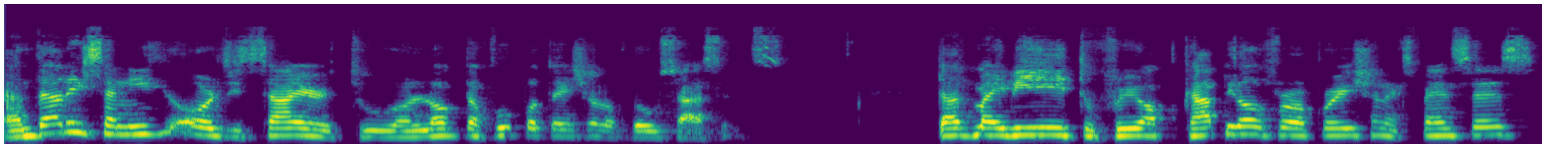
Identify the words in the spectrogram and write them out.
And that is a need or desire to unlock the full potential of those assets. That might be to free up capital for operation expenses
